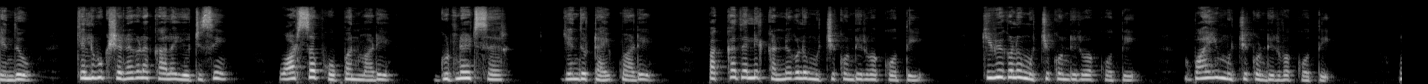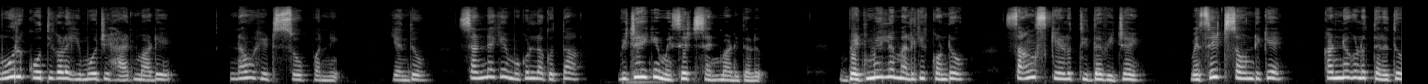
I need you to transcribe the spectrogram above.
ಎಂದು ಕೆಲವು ಕ್ಷಣಗಳ ಕಾಲ ಯೋಚಿಸಿ ವಾಟ್ಸಪ್ ಓಪನ್ ಮಾಡಿ, ಗುಡ್ ನೈಟ್ ಸರ್, ಎಂದು ಟೈಪ್ ಮಾಡಿ ಪಕ್ಕದಲ್ಲಿ ಕಣ್ಣುಗಳು ಮುಚ್ಚಿಕೊಂಡಿರುವ ಕೋತಿ ಕಿವಿಗಳು ಮುಚ್ಚಿಕೊಂಡಿರುವ ಕೋತಿ, ಬಾಯಿ ಮುಚ್ಚಿಕೊಂಡಿರುವ ಕೋತಿ. ಮೂರು ಕೋತಿಗಳ ಇಮೋಜಿ ಹ್ಯಾಡ್ ಮಾಡಿ, ನೌ ಹಿಟ್ಸ್ ಸೋ ಪನ್ನಿ ಎಂದು ಸಣ್ಣಗೆ ಮುಗುಳ್ನಗುತ್ತಾ ವಿಜಯ್ಗೆ ಮೆಸೇಜ್ ಸೆಂಡ್ ಮಾಡಿದಳು. ಬೆಡ್ ಮೇಲೆ ಮಲಗಿಕೊಂಡು ಸಾಂಗ್ಸ್ ಕೇಳುತ್ತಿದ್ದ ವಿಜಯ್ ಮೆಸೇಜ್ ಸೌಂಡಿಗೆ ಕಣ್ಣುಗಳು ತೆರೆದು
